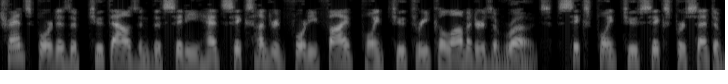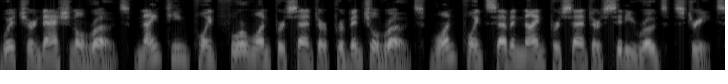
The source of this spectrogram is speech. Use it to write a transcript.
Transport As of 2000 the city had 645.23 kilometers of roads, 6.26% of which are national roads, 19.41% are provincial roads, 1.79% are city roads, streets,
